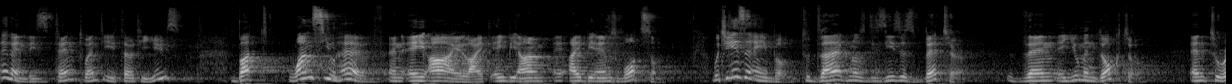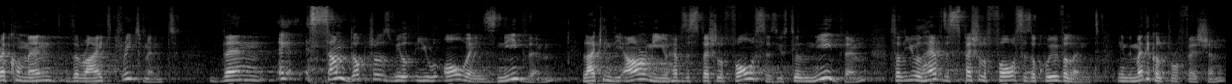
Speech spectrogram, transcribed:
again, these 10, 20, 30 years. But once you have an AI like IBM, IBM's Watson, which is able to diagnose diseases better than a human doctor and to recommend the right treatment, then eh, some doctors will you always need them. Like in the army, you have the special forces, you still need them, so you will have the special forces equivalent in the medical profession.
